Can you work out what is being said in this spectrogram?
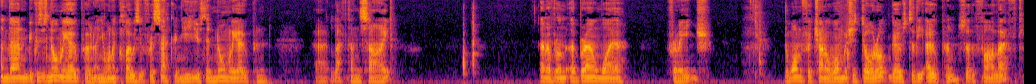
And then because it's normally open and you want to close it for a second, you use the normally open uh, left hand side. And I've run a brown wire from each. The one for channel one, which is door up, goes to the open, so the far left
